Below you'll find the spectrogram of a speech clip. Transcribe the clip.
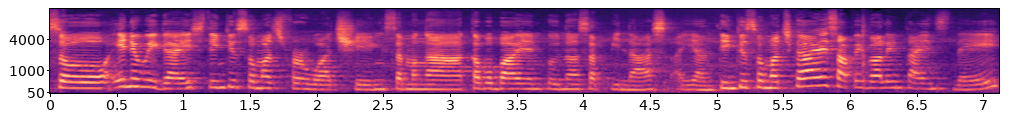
So, anyway guys, thank you so much for watching. Sa mga kababayan ko na sa Pinas, ayan, thank you so much guys. Happy Valentine's Day.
